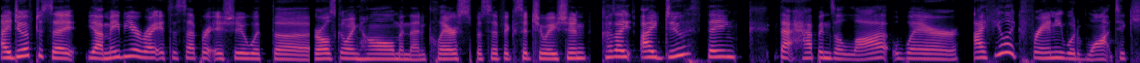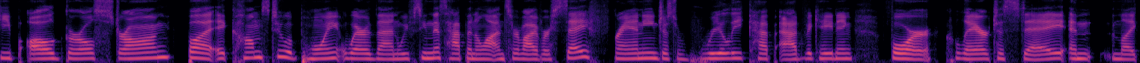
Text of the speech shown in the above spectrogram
I do have to say, yeah, maybe you're right. It's a separate issue with the girls going home and then Claire's specific situation. Cause I, I do think that happens a lot where I feel like Frannie would want to keep all girls strong, but it comes to a point where then we've seen this happen a lot in Survivor. Say Frannie just really kept advocating for Claire to stay and like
